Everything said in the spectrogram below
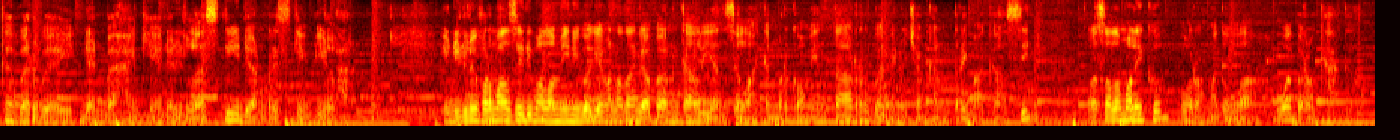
kabar baik dan bahagia dari Lesti dan Rizky Bilar. Ini dulu informasi di malam ini, bagaimana tanggapan kalian? Silahkan berkomentar, Bang mengucapkan terima kasih. Wassalamualaikum warahmatullahi wabarakatuh.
